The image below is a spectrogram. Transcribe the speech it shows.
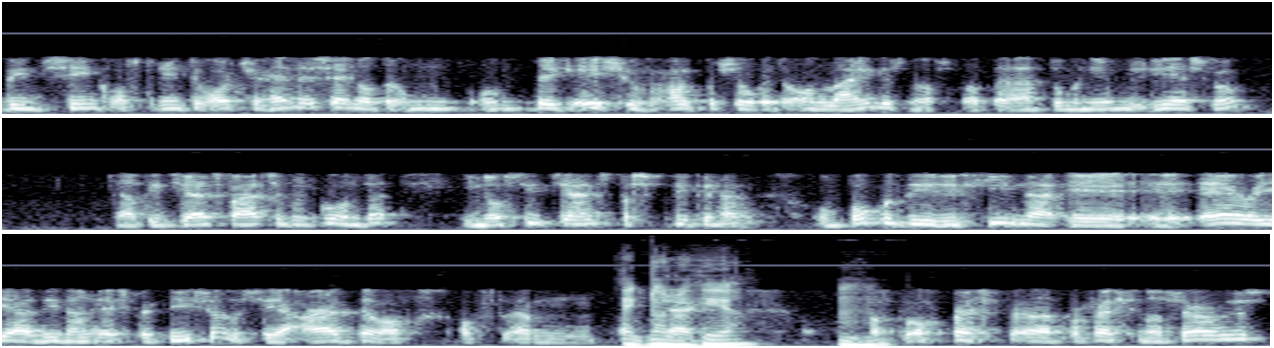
25 of 38 hen zijn dat een, een big issue voor met online, dus wat daar uh, manier om riesgo. Ja, die chance fase pergunta e nós temos chance para explicar um pouco dirigir na eh, area die dan expertise, dus seja arte of of um, tecnologia of, of, of professional services.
